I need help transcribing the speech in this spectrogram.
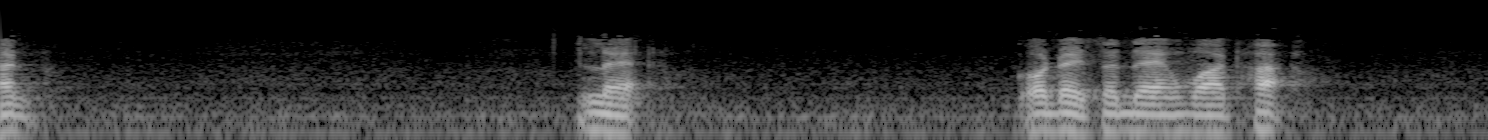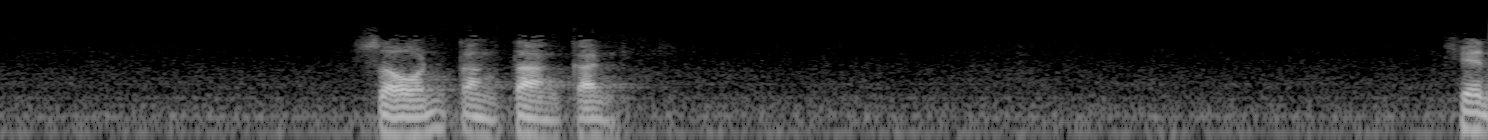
นั้น และ ก็ได้แสดงวาทะ สอนต่างๆกัน เช่น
